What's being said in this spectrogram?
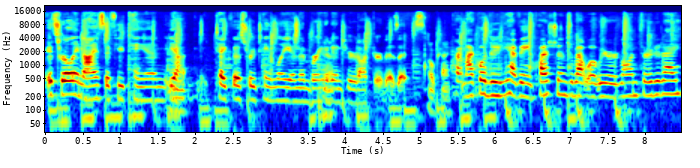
It's really nice if you can, yeah, take this routinely and then bring it into your doctor visits. Okay. All right, Michael, do you have any questions about what we were going through today?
